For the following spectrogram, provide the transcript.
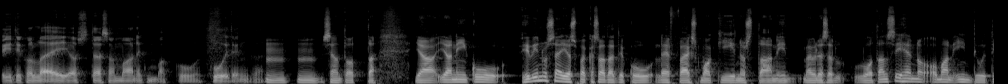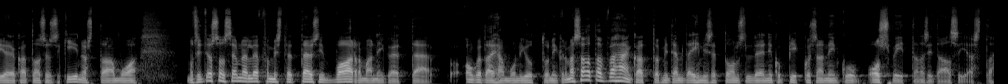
kriitikolla ei ole sitä samaa niin kuin makua kuitenkaan. Mm, mm, se on totta. Ja, ja niin kuin, hyvin usein, jos vaikka saatat joku leffa X mua kiinnostaa, niin mä yleensä luotan siihen oman intuitioon ja katson, jos se kiinnostaa mua. Mutta sitten jos on sellainen leffa, mistä täysin varma, niin kuin, että onko tämä ihan mun juttu, niin kyllä mä saatan vähän katsoa, mitä, mitä ihmiset on silleen niin kuin pikkusena niin kuin osviittana sitä asiasta.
